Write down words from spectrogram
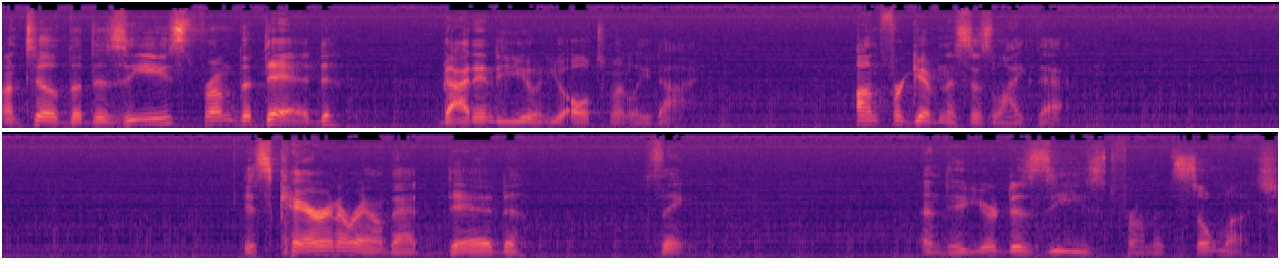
until the disease from the dead got into you and you ultimately died. Unforgiveness is like that. It's carrying around that dead thing until you're diseased from it so much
